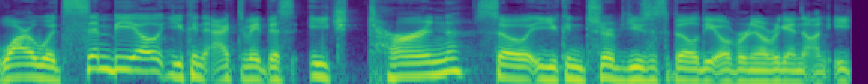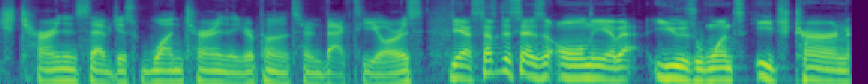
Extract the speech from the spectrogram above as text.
Wirewood Symbiote, you can activate this each turn, so you can sort of use this ability over and over again on each turn instead of just one turn and your opponent's turn back to yours. Yeah, stuff that says only about use once each turn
